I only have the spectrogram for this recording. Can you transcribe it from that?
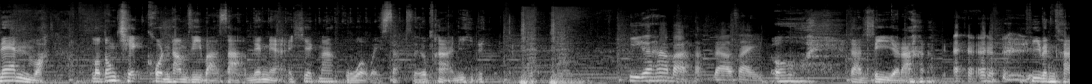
แน่นว่ะ เราต้องเช็คคนทำ4บาท3เรื่องเนี้ยไอ้เชี่ยน่ากลัวไว้สัตว์เซิร์ฟหานี่ พี่ก็ห้าบาทสักดาวใส่ โอ้ยด่านสี่อะนะ พี่เป็นใคร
